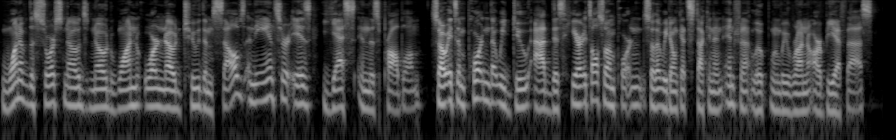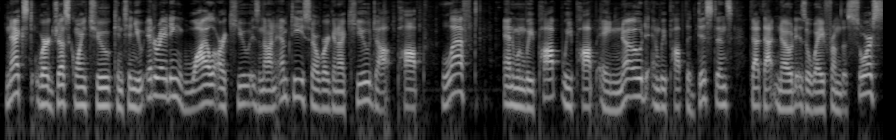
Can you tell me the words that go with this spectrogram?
one of the source nodes, node one or node two themselves? And the answer is yes in this problem. So it's important that we do add this here. It's also important so that we don't get stuck in an infinite loop when we run our BFS. Next, we're just going to continue iterating while our queue is non-empty. So we're gonna queue.pop left. And when we pop, we pop a node and we pop the distance that that node is away from the source.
